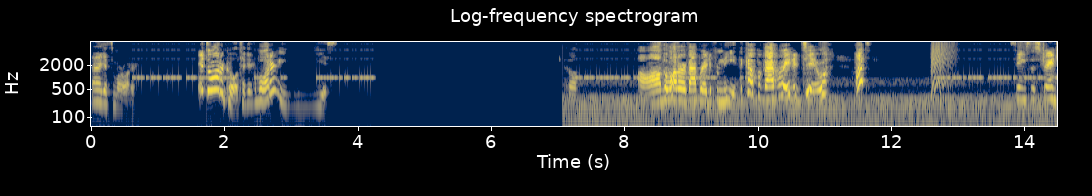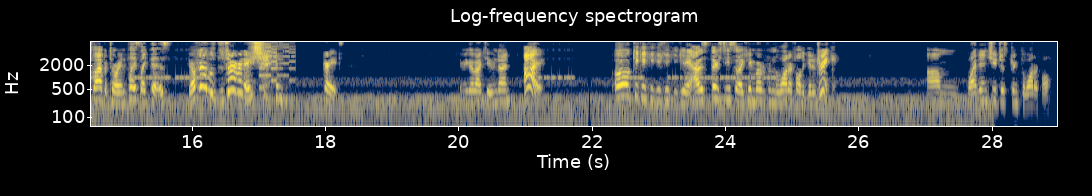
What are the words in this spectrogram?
I get some more water. It's a water cool. Take a cup of water? Yes. Cool. Aw, the water evaporated from the heat. The cup evaporated too. What? Seeing such a strange laboratory in a place like this, you're filled with determination. Great. Can we go back to Undyne? Hi! Oh, okay, okay, okay, okay, okay. I was thirsty, so I came over from the waterfall to get a drink. Um, why didn't you just drink the waterfall?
